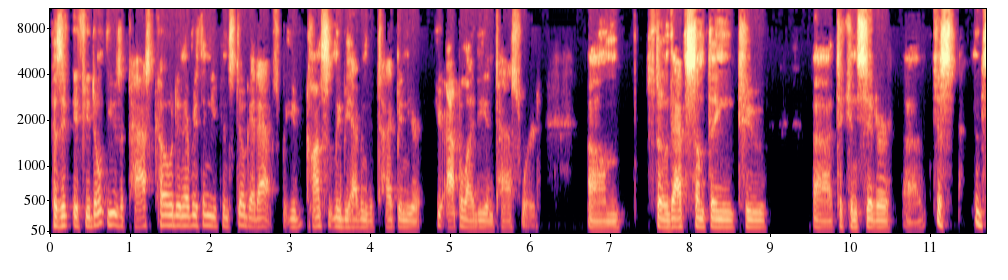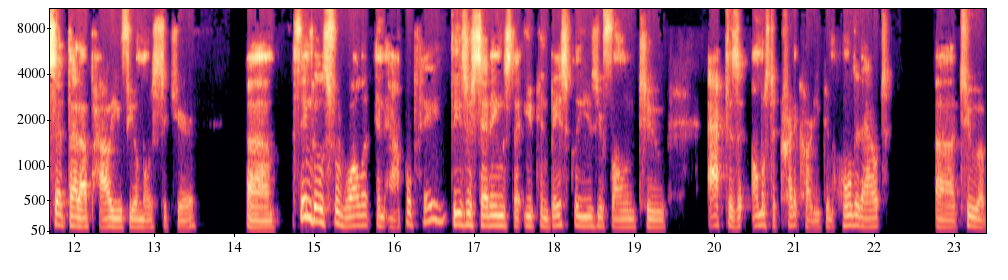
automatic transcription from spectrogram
because if, if you don't use a passcode and everything, you can still get apps, but you'd constantly be having to type in your your Apple ID and password. Um, so that's something to uh, to consider. Uh, just set that up how you feel most secure. Um, same goes for Wallet and Apple Pay. These are settings that you can basically use your phone to act as almost a credit card. You can hold it out uh, to a,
